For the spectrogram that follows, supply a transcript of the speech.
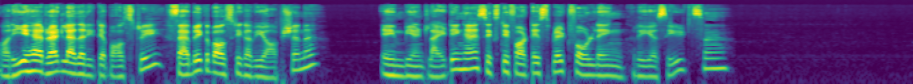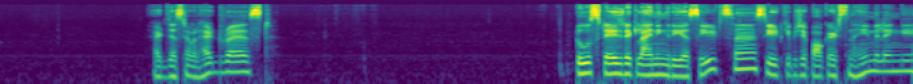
और ये है red leatherette upholstery fabric upholstery का भी ऑप्शन है। एम्बियंट लाइटिंग है 60 40 स्प्लिट फोल्डिंग रियर सीट्स हैं। Adjustable head rest two stage reclining rear seats हैं सीट के पीछे पॉकेट्स नहीं मिलेंगी।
